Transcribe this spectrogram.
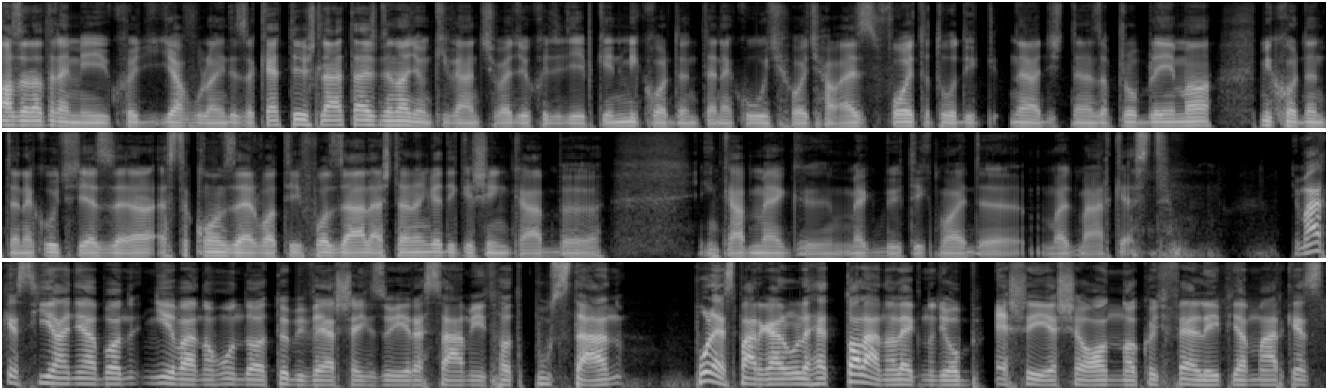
az alatt reméljük, hogy javul ez a kettős látás, de nagyon kíváncsi vagyok, hogy egyébként mikor döntenek úgy, hogy ha ez folytatódik, ne adj Isten ez a probléma, mikor döntenek úgy, hogy ezzel, ezt a konzervatív hozzáállást elengedik, és inkább, inkább meg, megbűtik majd, majd Márkezt. Márquez hiányában nyilván a Honda a többi versenyzőjére számíthat pusztán. Paul lehet talán a legnagyobb esélyese annak, hogy fellépjen Márquez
